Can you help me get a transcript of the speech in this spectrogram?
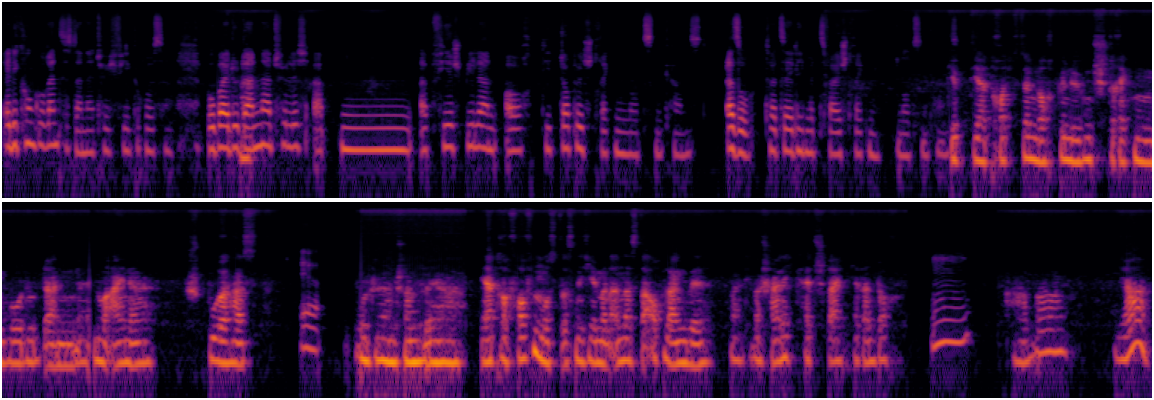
Ja, die Konkurrenz ist dann natürlich viel größer. Wobei du ja. dann natürlich ab, ab vier Spielern auch die Doppelstrecken nutzen kannst. Also tatsächlich mit zwei Strecken nutzen kannst. Gibt ja trotzdem noch genügend Strecken, wo du dann nur eine Spur hast. Ja. Wo du dann schon sehr, sehr darauf hoffen musst, dass nicht jemand anders da auch lang will. Weil die Wahrscheinlichkeit steigt ja dann doch. Mhm. Aber ja,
